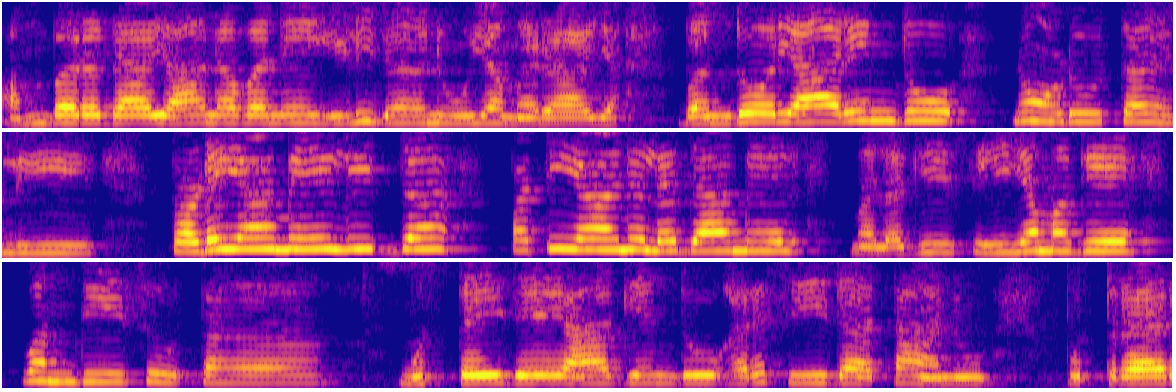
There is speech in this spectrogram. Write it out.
ಅಂಬರದ ಯಾನವನೇ ಇಳಿದನು ಯಮರಾಯ. ಬಂದೋರ್ಯಾರೆಂದು ನೋಡುತ್ತಲಿ ತೊಡೆಯ ಮೇಲಿದ್ದ ಪತಿಯ ನೆಲದ ಮೇಲೆ ಮಲಗಿಸಿ ಯಮಗೆ ವಂದಿಸುತ್ತ. ಮುತ್ತೈದೆ ಆಗೆಂದು ಹರಸಿದ ತಾನು. ಪುತ್ರರ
